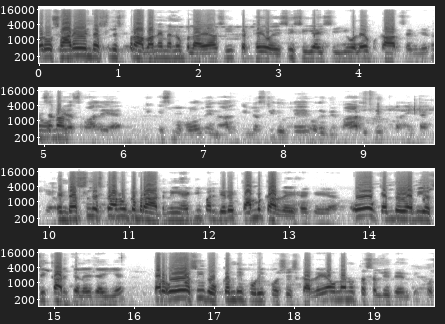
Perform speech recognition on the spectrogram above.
ਪਰ ਉਹ ਸਾਰੇ ਇੰਡਸਟਰੀਲਿਸਟ ਭਰਾਵਾਂ ਨੇ ਮੈਨੂੰ ਬੁਲਾਇਆ ਸੀ ਇਕੱਠੇ ਹੋਏ ਸੀ ਸੀਆਈਸੀਯੂ ਵਾਲੇ ਉਪਕਾਰ ਸਿੰਘ ਜੀ ਨੇ ਉਹਨਾਂ ਮੇਰਾ ਸਵਾਲ ਇਹ ਹੈ ਕਿ ਇਸ ਮਾਹੌਲ ਦੇ ਨਾਲ ਇੰਡਸਟਰੀ ਦੇ ਉੱਤੇ ਉਹਦੇ ਵਪਾਰ ਦੇ ਉੱਤੇ ਇੰਪੈਕਟ ਪਿਆ? ਇੰਡਸਟਰੀਲਿਸਟਾਂ ਨੂੰ ਘਬਰਾਹਟ ਨਹੀਂ ਹੈਗੀ ਪਰ ਜਿਹੜੇ ਕੰਮ ਕਰ ਰਹੇ ਹੈਗੇ ਆ ਉਹ ਕਹਿੰਦੇ ਆ ਵੀ ਅਸੀਂ ਘਰ ਚਲੇ ਜਾਈਏ ਪਰ ਉਹ ਅਸੀਂ ਰੋਕਣ ਦੀ ਪੂਰੀ ਕੋਸ਼ਿਸ਼ ਕਰ ਰਹੇ ਆ ਉਹਨਾਂ ਨੂੰ ਤਸੱਲੀ ਦੇਣ ਦੀ ਕੋਸ਼ਿਸ਼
